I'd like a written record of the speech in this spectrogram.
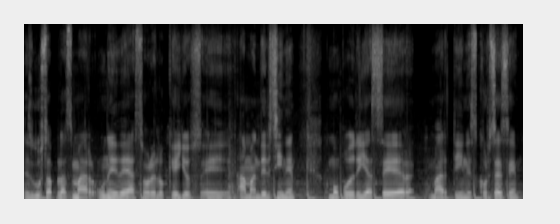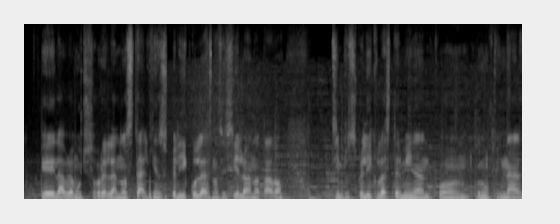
les gusta plasmar una idea sobre lo que ellos eh, aman del cine, como podría ser Martin Scorsese, que él habla mucho sobre la nostalgia en sus películas, no sé si lo han notado. Siempre sus películas terminan con, con un final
